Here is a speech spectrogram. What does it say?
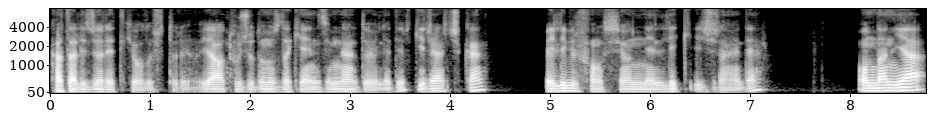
Katalizör etki oluşturuyor. Yahut vücudumuzdaki enzimler de öyledir. Girer çıkar, belli bir fonksiyonellik icra eder. Ondan ya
